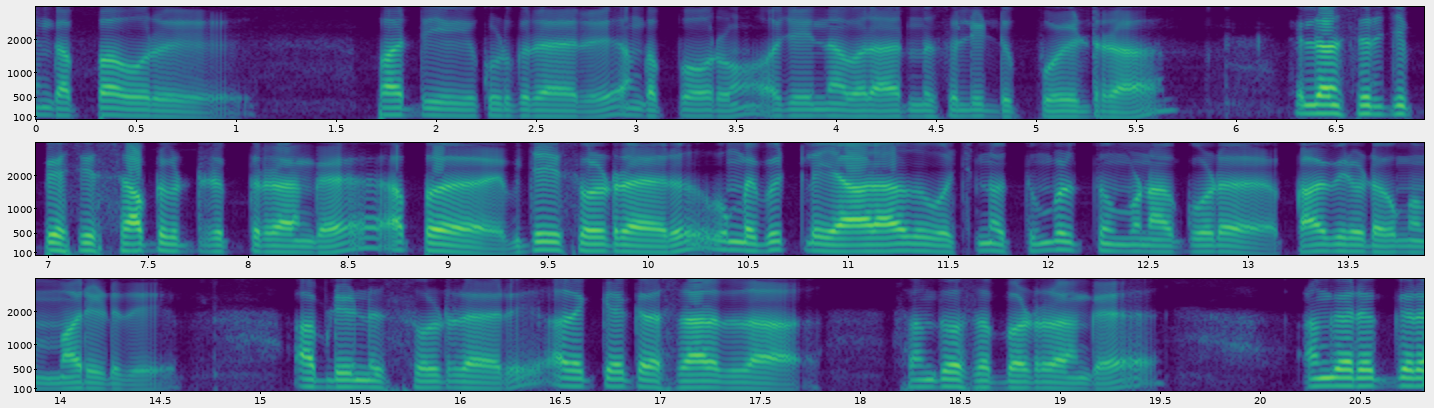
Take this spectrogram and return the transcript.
எங்கள் அப்பா ஒரு பார்ட்டி கொடுக்குறாரு. அங்கே போகிறோம் அஜய் தான் வராருன்னு சொல்லிட்டு போயிடுறா. எல்லாம் சிரித்து பேசி சாப்பிட்டுக்கிட்டு இருக்கிறாங்க. அப்போ விஜய் சொல்கிறாரு உங்கள் வீட்டில் யாராவது ஒரு சின்ன தும்பல் தும்புனா கூட காவேரியோட அவங்க மாறிடுது. அப்படின்னு சொல்கிறாரு அதை கேட்குற சாரதா சந்தோஷப்படுறாங்க. அங்கே இருக்கிற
